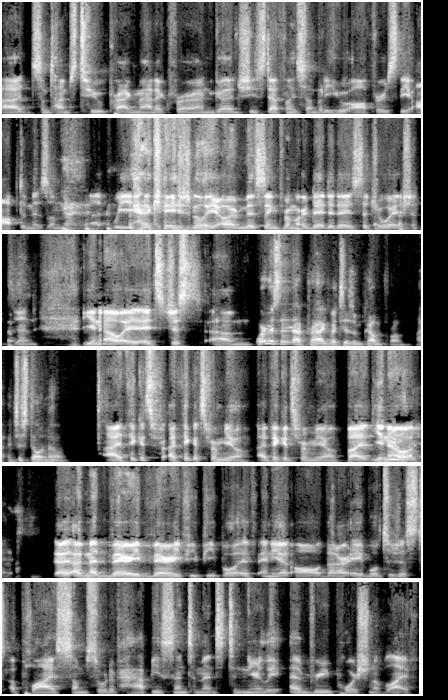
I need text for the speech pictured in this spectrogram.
uh, sometimes too pragmatic for our own good. She's definitely somebody who offers the optimism that we occasionally are missing from our day to day situations. And, you know, it, it's just. Um, Where does that pragmatism come from? I just don't know. I think it's I think it's from you. I think it's from you. But you know, I've met very very few people, if any at all, that are able to just apply some sort of happy sentiment to nearly every portion of life.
